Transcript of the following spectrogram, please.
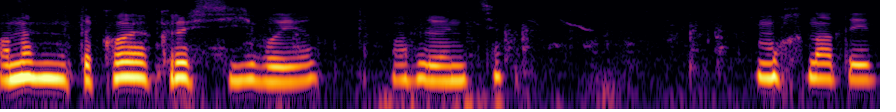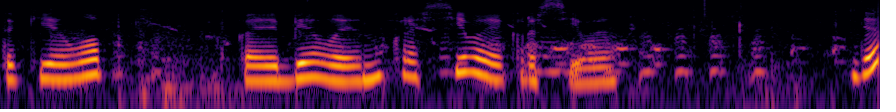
Она мне такая красивая. Гляньте. Мохнатые такие лапки. Такая белая. Ну, красивая, красивая. Да?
